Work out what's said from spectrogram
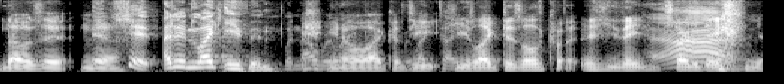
That was it. And Yeah. shit, I didn't like Ethan. But now we're You know like- why? Because he, like, he liked his old. Cr- he, they started Ah. dating. Yeah.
